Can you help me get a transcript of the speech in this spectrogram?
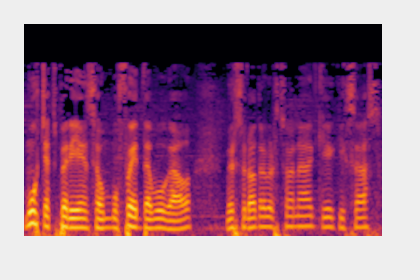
mucha experiencia, un bufete de abogado, versus la otra persona que quizás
